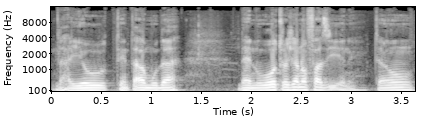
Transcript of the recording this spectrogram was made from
Daí eu tentava mudar. Daí no outro eu já não fazia, né? Então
